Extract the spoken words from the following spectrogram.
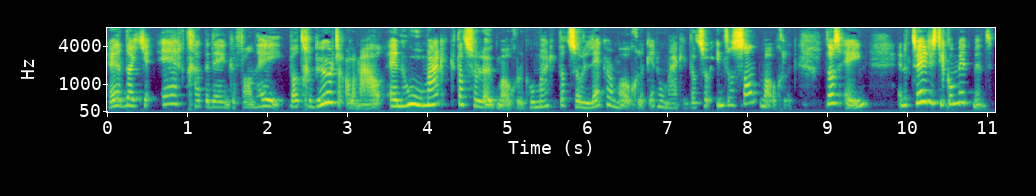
Hè? Dat je echt gaat bedenken van, hé, hey, wat gebeurt er allemaal? En hoe maak ik dat zo leuk mogelijk? Hoe maak ik dat zo lekker mogelijk? En hoe maak ik dat zo interessant mogelijk? Dat is één. En het tweede is die commitment.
